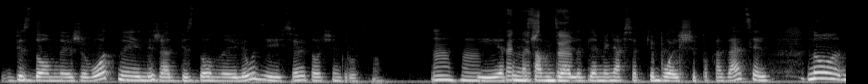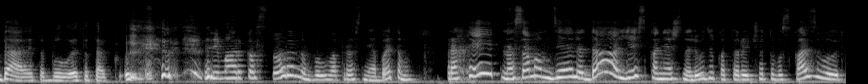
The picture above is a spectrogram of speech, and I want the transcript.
бездомные животные, лежат бездомные люди, и все это очень грустно. Угу, и это конечно, на самом да. деле для меня все-таки больший показатель. Но да, это был, это так, ремарка в сторону, был вопрос не об этом. Про хейт на самом деле, да, есть, конечно, люди, которые что-то высказывают.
